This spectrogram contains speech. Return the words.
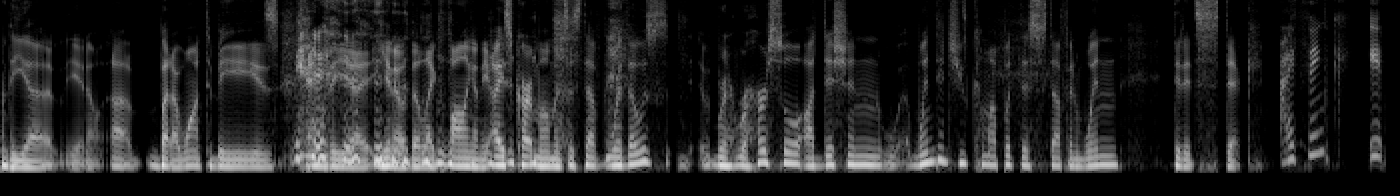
the uh you know uh but i want to be's and the uh, you know the like falling on the ice cart moments and stuff were those re- rehearsal audition when did you come up with this stuff and when did it stick I think it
